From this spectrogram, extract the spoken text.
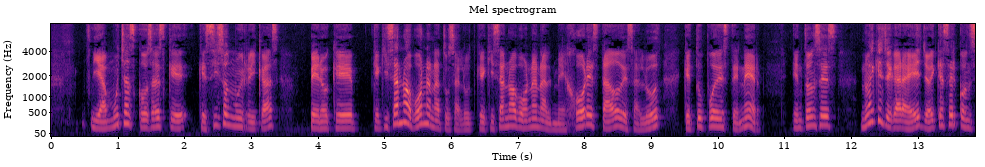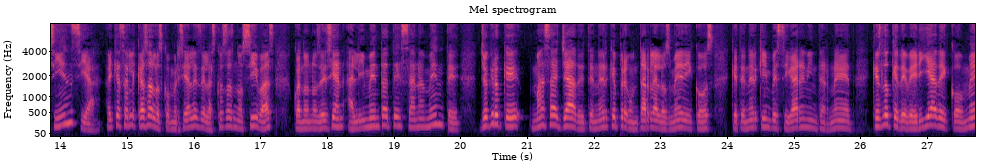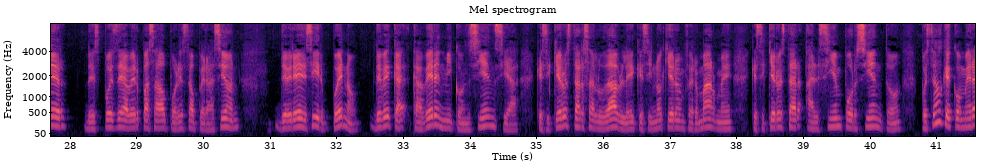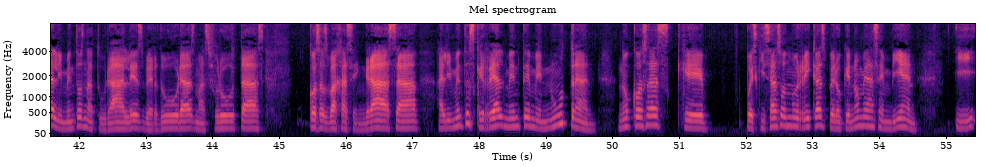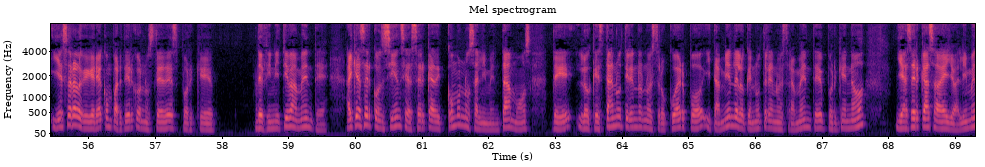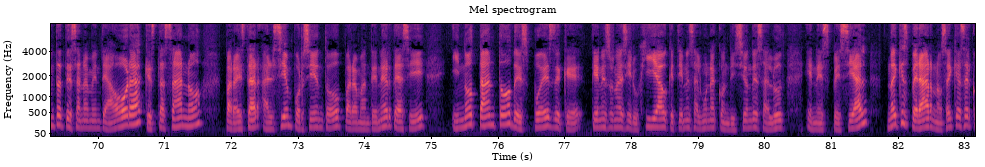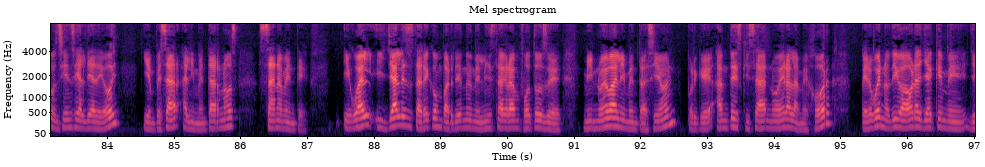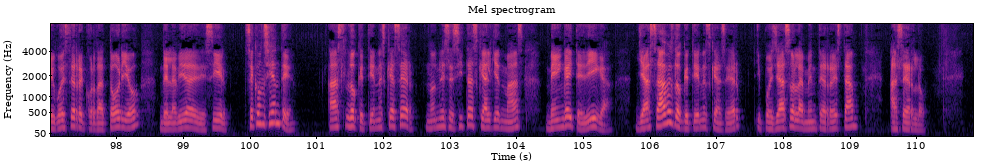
y a muchas cosas que, que sí son muy ricas, pero que, que quizá no abonan a tu salud, que quizá no abonan al mejor estado de salud que tú puedes tener. Entonces, no hay que llegar a ello, hay que hacer conciencia, hay que hacerle caso a los comerciales de las cosas nocivas cuando nos decían aliméntate sanamente. Yo creo que más allá de tener que preguntarle a los médicos, que tener que investigar en internet qué es lo que debería de comer después de haber pasado por esta operación, debería decir, bueno, debe caber en mi conciencia que si quiero estar saludable, que si no quiero enfermarme, que si quiero estar al 100%, pues tengo que comer alimentos naturales, verduras, más frutas, cosas bajas en grasa, alimentos que realmente me nutran, no cosas que pues quizás son muy ricas pero que no me hacen bien. Y, y eso era lo que quería compartir con ustedes porque Definitivamente, hay que hacer conciencia acerca de cómo nos alimentamos, de lo que está nutriendo nuestro cuerpo y también de lo que nutre nuestra mente, ¿por qué no? Y hacer caso a ello. Aliméntate sanamente ahora que estás sano para estar al 100%, para mantenerte así y no tanto después de que tienes una cirugía o que tienes alguna condición de salud en especial. No hay que esperarnos, hay que hacer conciencia al día de hoy y empezar a alimentarnos sanamente. Igual y ya les estaré compartiendo en el Instagram fotos de mi nueva alimentación, porque antes quizá no era la mejor, pero bueno, digo ahora ya que me llegó este recordatorio de la vida de decir, sé consciente, haz lo que tienes que hacer, no necesitas que alguien más venga y te diga, ya sabes lo que tienes que hacer y pues ya solamente resta hacerlo.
